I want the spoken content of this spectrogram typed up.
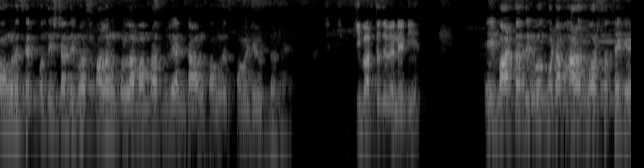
কংগ্রেসের প্রতিষ্ঠা দিবস পালন করলাম আমরা ধুলিয়ান টাউন কংগ্রেস কমিটির উদ্যোগে। কি বার্তা দেবেন এ নিয়ে? এই বার্তা দিব গোটা ভারতবর্ষ থেকে।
